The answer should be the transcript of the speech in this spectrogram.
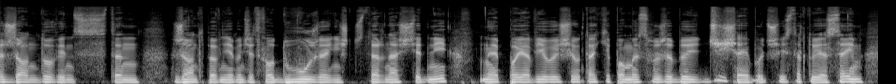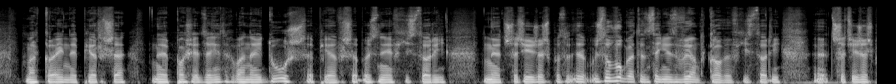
rządu, więc ten rząd pewnie będzie trwał dłużej niż 14 dni. Pojawiły się takie pomysły, żeby dzisiaj, bo dzisiaj startuje Sejm ma kolejne pierwsze e, posiedzenie, to chyba najdłuższe pierwsze posiedzenie w historii e, III Rzeczpospolitej. Zresztą w ogóle ten Sejm jest wyjątkowy w historii e, III Rzeczpospolitej.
